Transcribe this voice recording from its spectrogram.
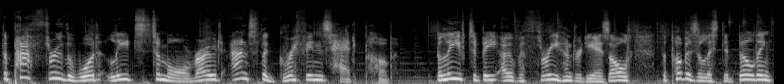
The path through the wood leads to Moor Road and to the Griffin's Head pub. Believed to be over 300 years old, the pub is a listed building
